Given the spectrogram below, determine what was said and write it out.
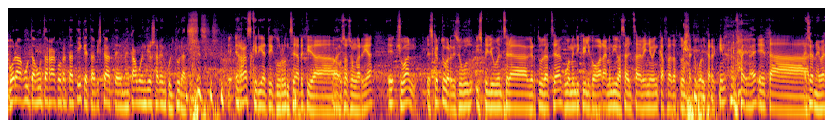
gora guta gutarrak horretatik eta piskat e, mekauen diosaren kulturatik, ez? Errazkeriatik urruntzea beti da Bai. osasungarria. E, Joan, eskertu behar dizugu izpilu beltzera gerturatzea, gu hemendik ibiliko gara, hemendik bazabiltza behin oin kafe bat hartu dezakegu elkarrekin. Bai, bai. Eta... Això, nahi, bai,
